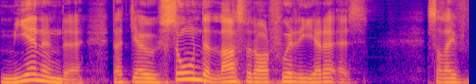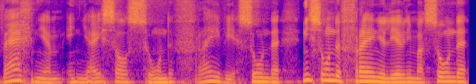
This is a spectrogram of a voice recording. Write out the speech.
menende dat jou sonde las wat daar voor die Here is, sal hy wegneem en jy sal sonde vry wees. Sonde, nie sonde vry in jou lewe nie, maar sonde,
